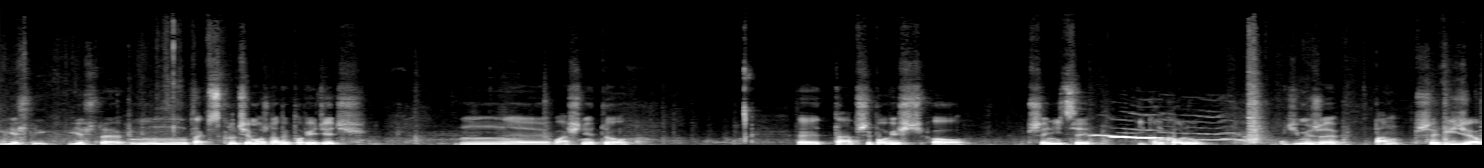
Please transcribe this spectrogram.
Jeśli jeszcze mm, tak w skrócie można by powiedzieć, właśnie to e, ta przypowieść o pszenicy i konkolu, widzimy, że Pan przewidział,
